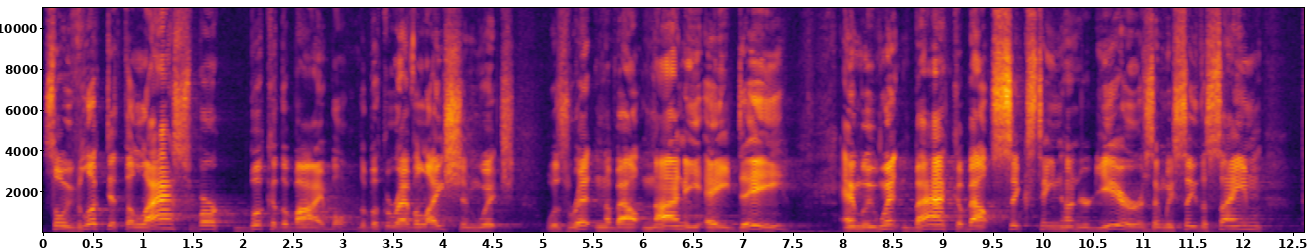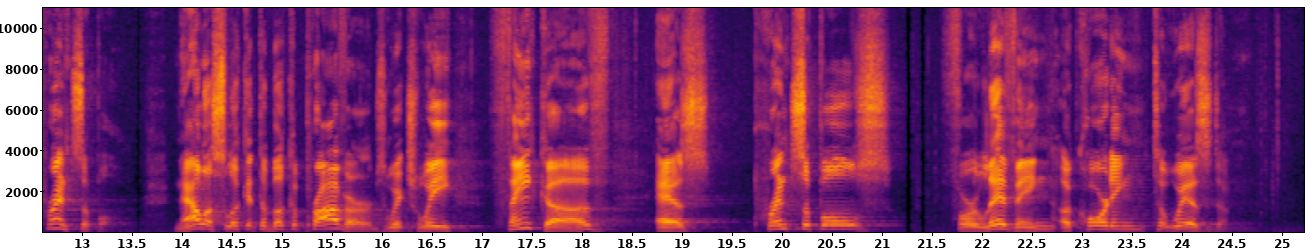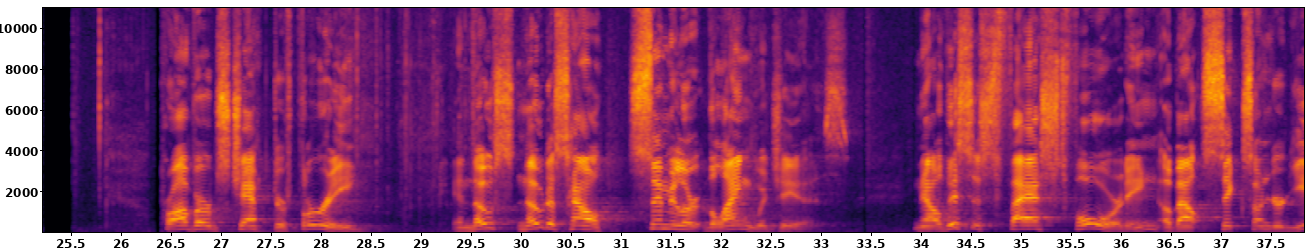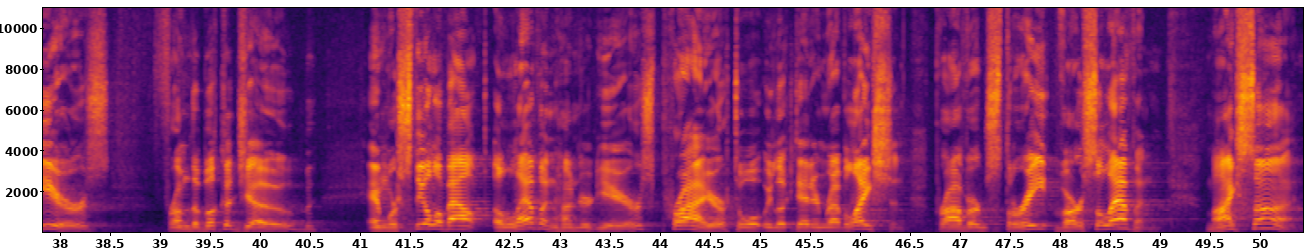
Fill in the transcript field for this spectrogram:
So we've looked at the last book of the Bible, the book of Revelation, which was written about 90 AD. And we went back about 1600 years and we see the same principle. Now let's look at the book of Proverbs, which we think of as principles for living according to wisdom. Proverbs chapter 3, and notice how similar the language is. Now, this is fast forwarding about 600 years from the book of Job, and we're still about 1100 years prior to what we looked at in Revelation. Proverbs 3, verse 11 My son,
